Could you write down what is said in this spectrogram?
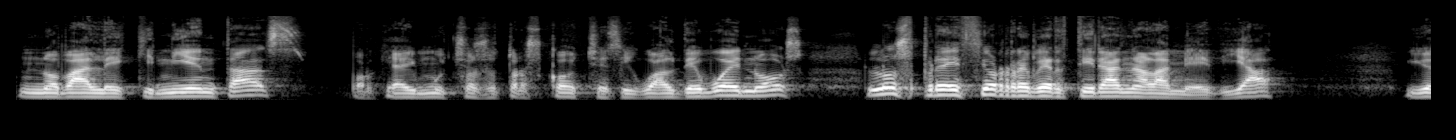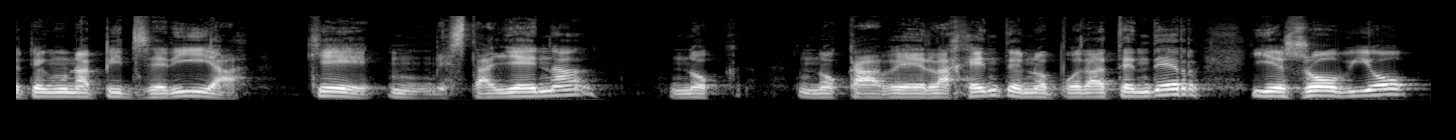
no vale 500, porque hay muchos otros coches igual de buenos, los precios revertirán a la media. Yo tengo una pizzería que mm, está llena, no, no cabe la gente, no puedo atender y es obvio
